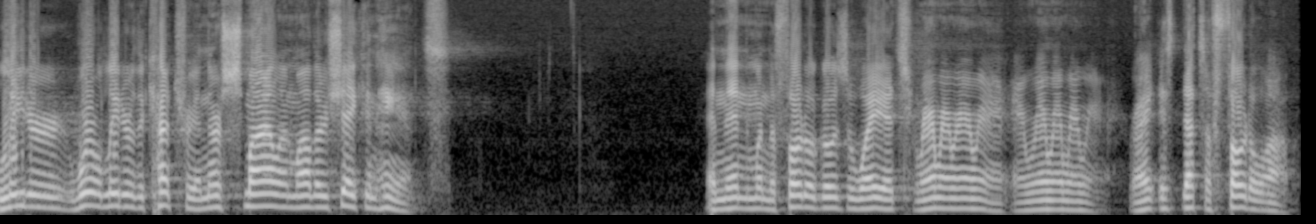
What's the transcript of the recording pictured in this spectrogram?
leader, world leader of the country, and they're smiling while they're shaking hands. And then when the photo goes away, it's right? It's, that's a photo op.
